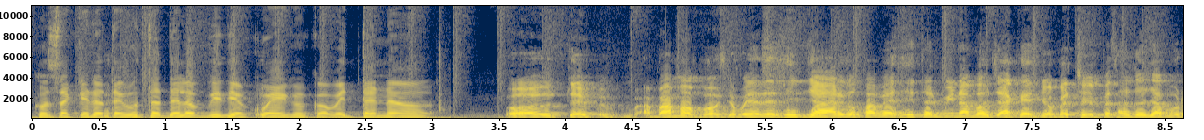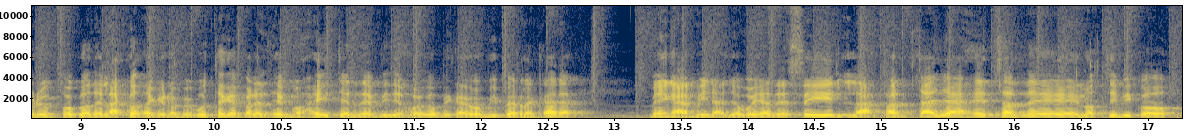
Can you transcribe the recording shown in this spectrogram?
Cosas que no te gustan de los videojuegos, coméntanos. Pues vamos, yo voy a decir ya algo para ver si terminamos ya, que yo me estoy empezando ya a aburrir un poco de las cosas que no me gustan, que parecemos haters de videojuegos, me cago en mi perra cara. Venga, mira, yo voy a decir las pantallas estas de los típicos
